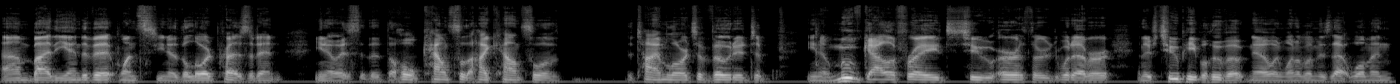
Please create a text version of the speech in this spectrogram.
um, by the end of it, once you know the Lord President, you know, as the, the whole council, the High Council of the Time Lords have voted to, you know, move Gallifrey to Earth or whatever, and there's two people who vote no, and one of them is that woman,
